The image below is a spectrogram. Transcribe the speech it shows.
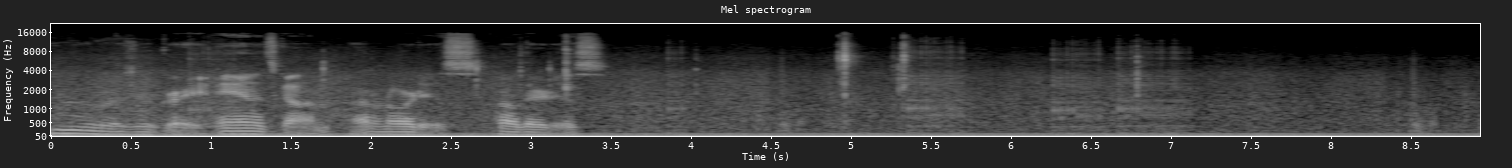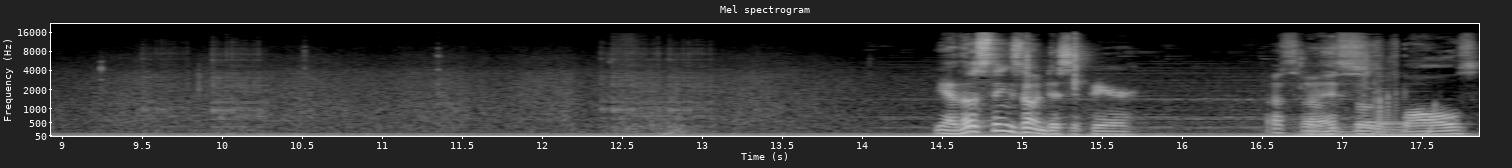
Where is it? Great. And it's gone. I don't know where it is. Oh, there it is. Yeah, those things don't disappear. That's Those, nice. those balls.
